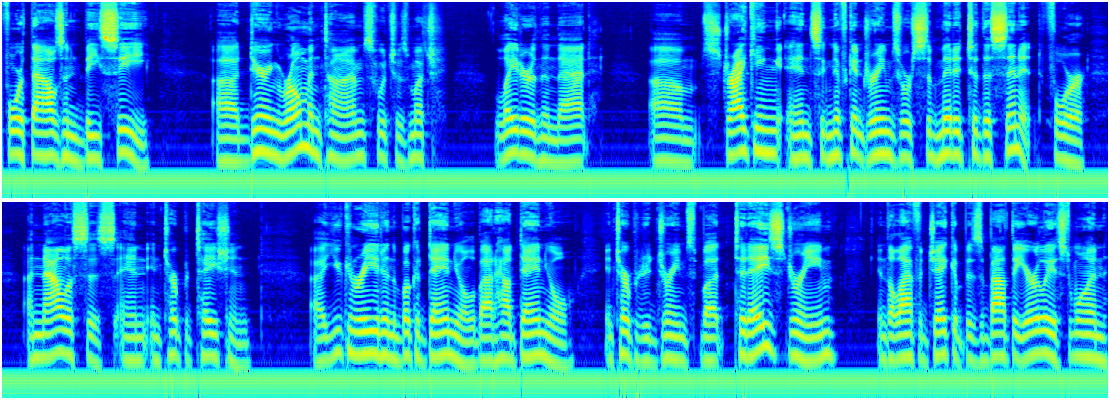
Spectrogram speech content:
4000 BC. Uh, during Roman times, which was much later than that, um, striking and significant dreams were submitted to the Senate for analysis and interpretation. Uh, you can read in the book of Daniel about how Daniel interpreted dreams, but today's dream in the life of Jacob is about the earliest one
